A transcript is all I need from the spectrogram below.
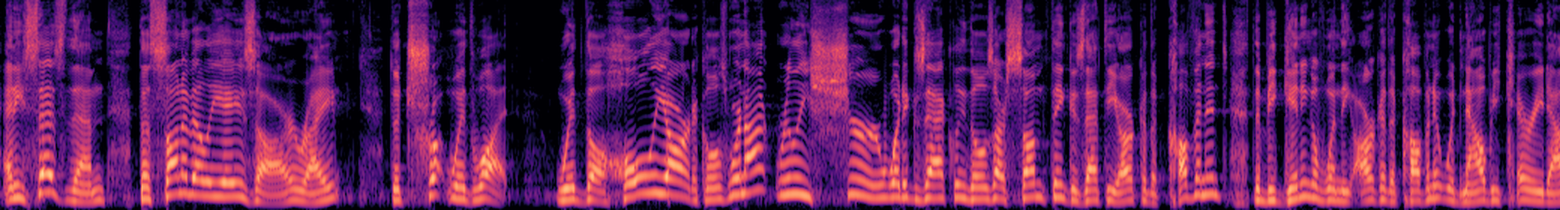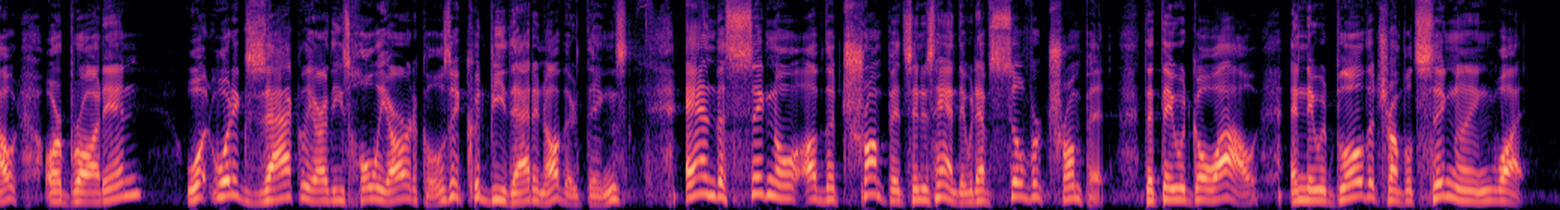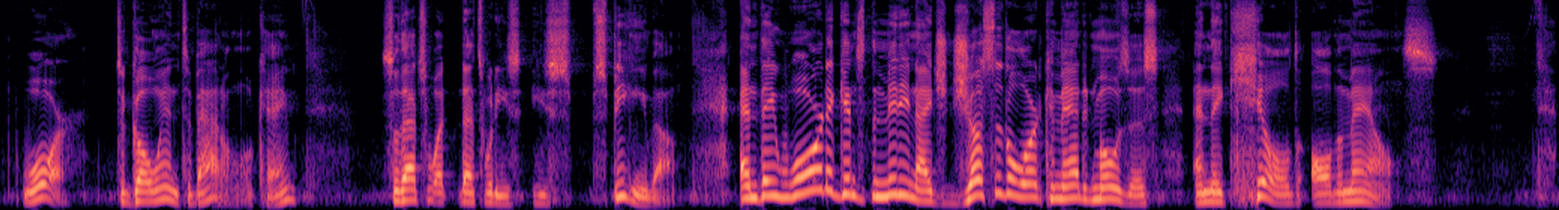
And he says then, the son of Eleazar, right? The tr- with what? With the holy articles. We're not really sure what exactly those are. Some think is that the Ark of the Covenant, the beginning of when the Ark of the Covenant would now be carried out or brought in. What, what exactly are these holy articles? It could be that and other things. And the signal of the trumpets in his hand. They would have silver trumpet that they would go out and they would blow the trumpet, signaling what? War, to go into battle, okay? So that's what, that's what he's, he's speaking about. And they warred against the Midianites just as the Lord commanded Moses, and they killed all the males.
